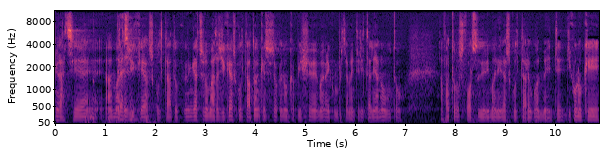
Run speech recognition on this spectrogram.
Grazie a Mataji che ha ascoltato, ringrazio la Mataji che ha ascoltato anche se so che non capisce magari completamente l'italiano, ha, avuto, ha fatto lo sforzo di rimanere a ascoltare ugualmente. Dicono che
